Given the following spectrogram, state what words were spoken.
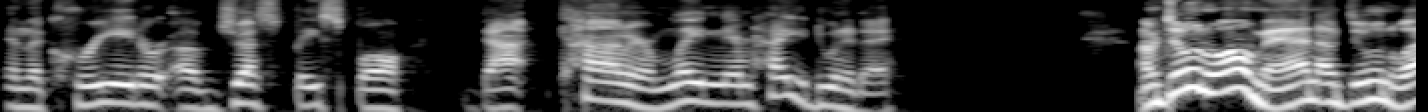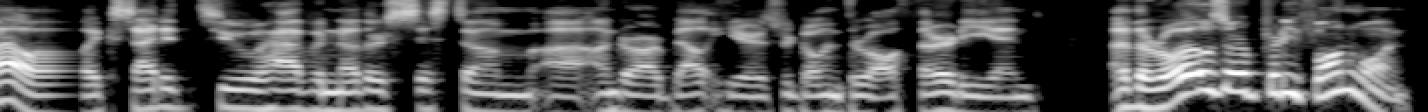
and the creator of Just Baseball dot com. Aram Leighton. How you doing today? I'm doing well, man. I'm doing well. Excited to have another system uh, under our belt here as we're going through all 30. And uh, the Royals are a pretty fun one.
